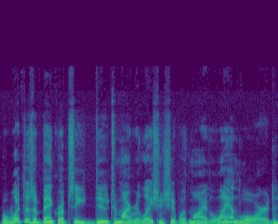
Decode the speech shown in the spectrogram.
But what does a bankruptcy do to my relationship with my landlord?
